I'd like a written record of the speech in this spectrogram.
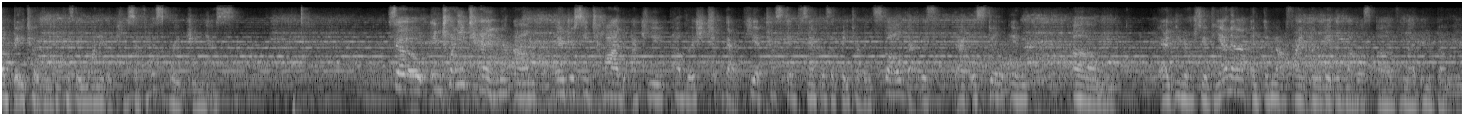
of Beethoven because they wanted a piece of his great genius. So in 2010, um, Andrew C. Todd actually published that he had tested samples of Beethoven's skull that was that is still in um, at University of Vienna and did not find elevated levels of lead in the bone.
